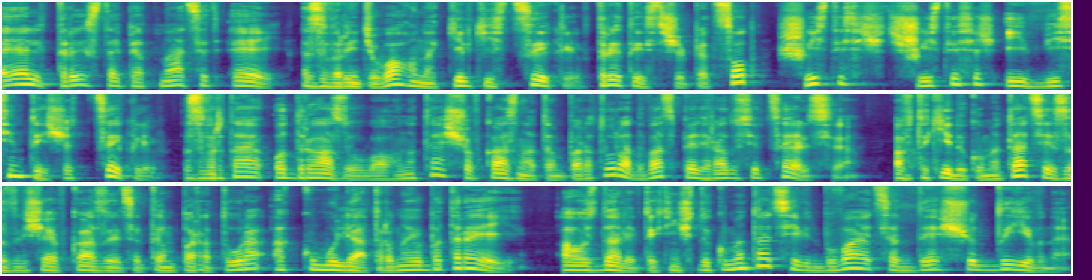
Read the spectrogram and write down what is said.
L315A. Зверніть увагу на кількість циклів 3500, 6000, 6000 і 8000 циклів. Звертаю одразу увагу на те, що вказана температура 25 градусів Цельсія. А в такій документації зазвичай вказується температура акумуляторної батареї. А ось далі в технічній документації відбувається дещо дивне.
